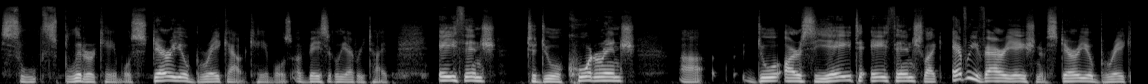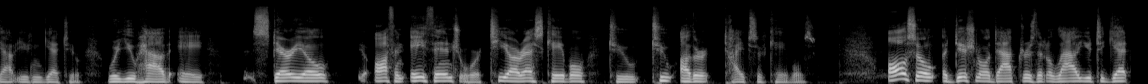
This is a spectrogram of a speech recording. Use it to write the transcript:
splitter cables, stereo breakout cables of basically every type. Eighth inch to dual quarter inch, uh, dual RCA to eighth inch, like every variation of stereo breakout you can get to, where you have a stereo often eighth inch or TRS cable to two other types of cables. Also, additional adapters that allow you to get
